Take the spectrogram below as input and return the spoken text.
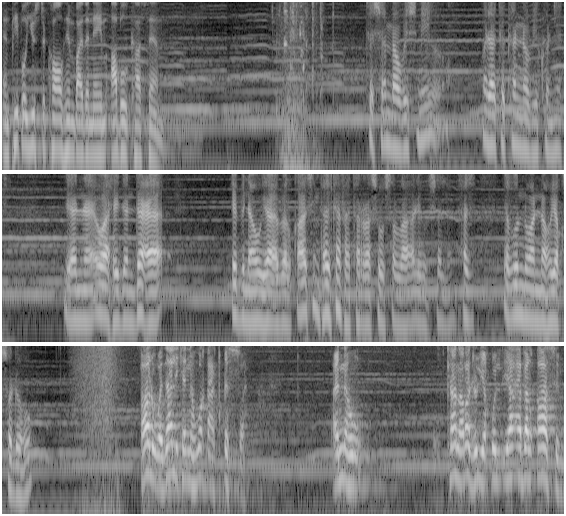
and people used to call him by the name Abul Qasim. تسموا باسمي ولا تكنوا بكنيتي لأن واحدا دعا ابنه يا أبا القاسم فالتفت الرسول صلى الله عليه وسلم يظن أنه يقصده. قالوا وذلك أنه وقعت قصة. أنه كان رجل يقول يا أبا القاسم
